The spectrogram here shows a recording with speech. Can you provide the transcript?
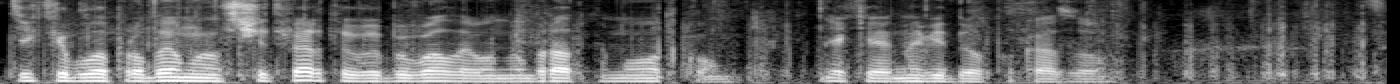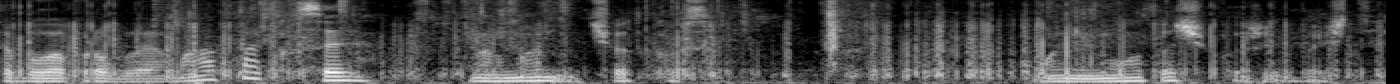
Тільки була проблема з четвертою, вибивали воно обратним молотком, як я на відео показував. Це була проблема. А так все нормально, чітко все. Вон і молоточок лежить, бачите.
